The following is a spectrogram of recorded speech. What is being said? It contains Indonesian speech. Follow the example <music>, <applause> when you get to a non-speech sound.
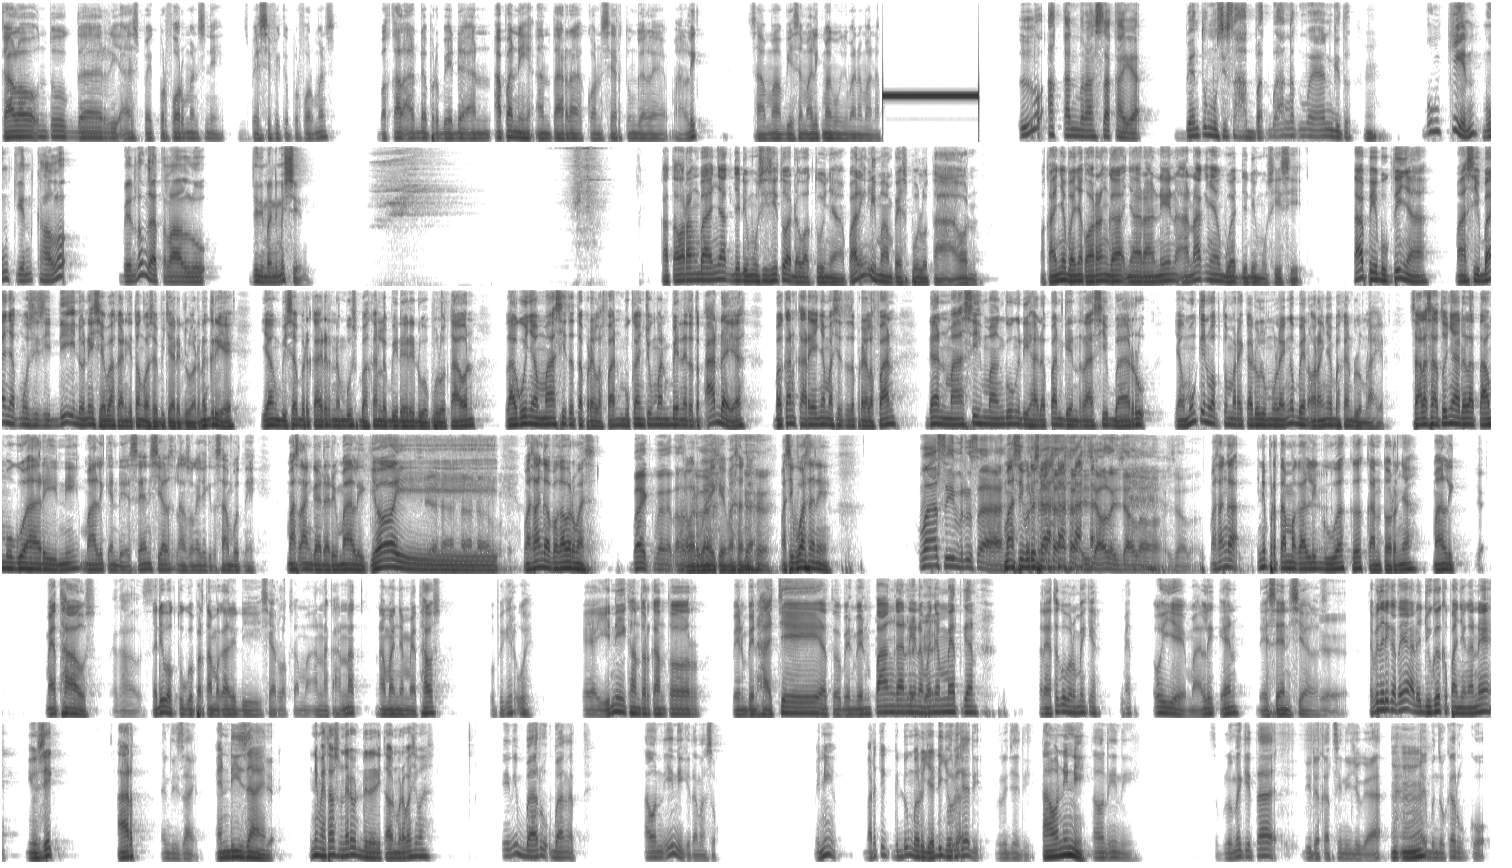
Kalau untuk dari aspek performance nih, spesifik ke performance, bakal ada perbedaan apa nih antara konser tunggalnya Malik sama biasa Malik manggung di mana-mana? Lu akan merasa kayak band tuh mesti sahabat banget men gitu. Hmm. Mungkin, mungkin kalau band lo nggak terlalu jadi money machine. Kata orang banyak jadi musisi itu ada waktunya, paling 5 sampai 10 tahun. Makanya banyak orang gak nyaranin anaknya buat jadi musisi. Tapi buktinya masih banyak musisi di Indonesia bahkan kita nggak usah bicara di luar negeri ya. Yang bisa berkarir nembus bahkan lebih dari 20 tahun. Lagunya masih tetap relevan, bukan cuma bandnya tetap ada ya. Bahkan karyanya masih tetap relevan dan masih manggung di hadapan generasi baru. Yang mungkin waktu mereka dulu mulai ngeband orangnya bahkan belum lahir. Salah satunya adalah tamu gua hari ini Malik and the Essentials. Langsung aja kita sambut nih. Mas Angga dari Malik. Yoi. <laughs> Mas Angga apa kabar Mas? Baik banget. Kabar baik ya Mas Angga. <laughs> Masih puasa nih? Masih berusaha. Masih berusaha. <laughs> insya Allah, insya Allah, insya Allah. Mas Angga, ini pertama kali gua ke kantornya Malik. Ya. Madhouse. Madhouse. Tadi waktu gua pertama kali di Sherlock sama anak-anak namanya Madhouse. Gue pikir, weh kayak ini kantor-kantor band-band HC atau band-band punk kan nih namanya Mad kan. Ternyata gue baru mikir, Mad, oh iya Malik and The Essentials. Yeah, yeah. Tapi tadi katanya ada juga kepanjangannya Music, Art, And design. and Design. Iya. Ini Madhouse sebenarnya udah dari tahun berapa sih mas? Ini baru banget. Tahun ini kita masuk. Ini berarti gedung baru jadi Baru juga jadi, baru jadi. tahun ini? Tahun ini. Sebelumnya kita di dekat sini juga, Mm-mm. tapi bentuknya ruko.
